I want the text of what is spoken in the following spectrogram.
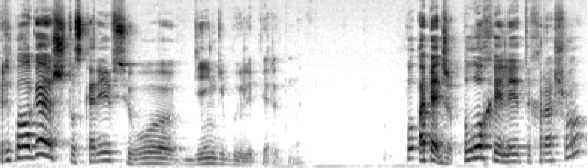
Предполагаю, что, скорее всего, деньги были переданы. Опять же, плохо или это хорошо?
